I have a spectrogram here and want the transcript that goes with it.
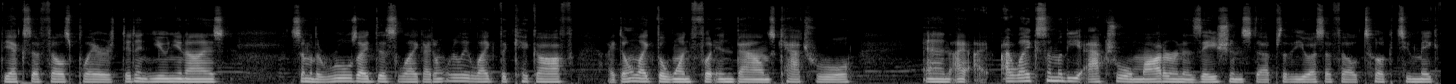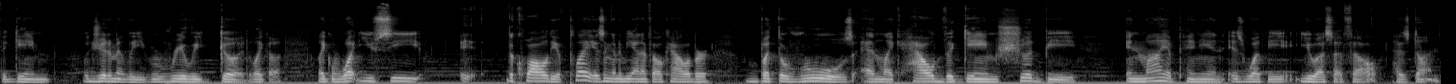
The XFL's players didn't unionize. Some of the rules I dislike. I don't really like the kickoff. I don't like the one foot inbounds catch rule. And I, I, I like some of the actual modernization steps that the USFL took to make the game legitimately really good. Like a like what you see, it, the quality of play isn't going to be NFL caliber, but the rules and like how the game should be in my opinion, is what the USFL has done.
